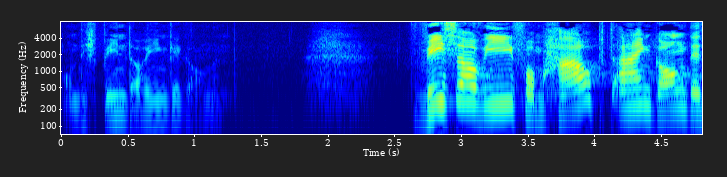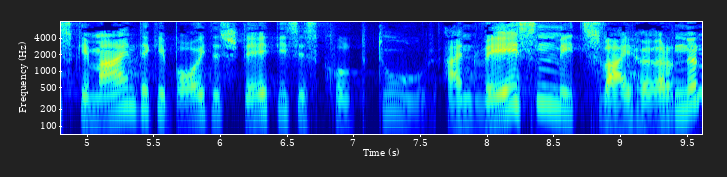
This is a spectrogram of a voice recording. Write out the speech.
Und ich bin da hingegangen. Vis-à-vis vom Haupteingang des Gemeindegebäudes steht diese Skulptur. Ein Wesen mit zwei Hörnern.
